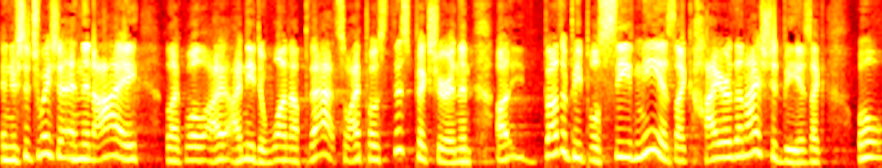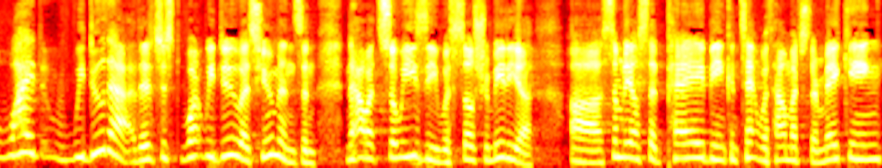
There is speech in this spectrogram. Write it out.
and your situation. And then I, like, well, I, I need to one up that. So I post this picture. And then uh, other people see me as like higher than I should be. It's like, well, why do we do that? It's just what we do as humans. And now it's so easy with social media. Uh, somebody else said pay, being content with how much they're making.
